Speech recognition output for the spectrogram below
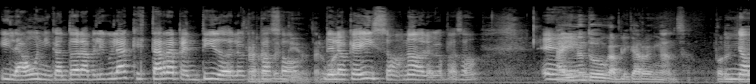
y la única en toda la película que está arrepentido de lo que pasó. De lo que hizo, no de lo que pasó. Eh, Ahí no tuvo que aplicar venganza. Porque No.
